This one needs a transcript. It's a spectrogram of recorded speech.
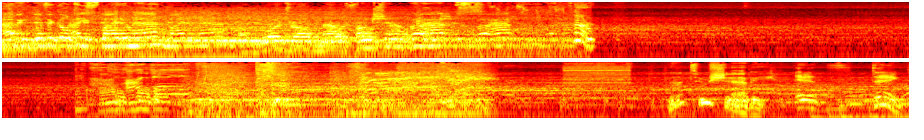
Having difficulty, Spider-Man? Spider-Man? Wardrobe malfunction, perhaps? Perhaps? It stinks.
